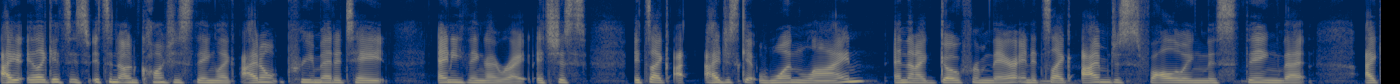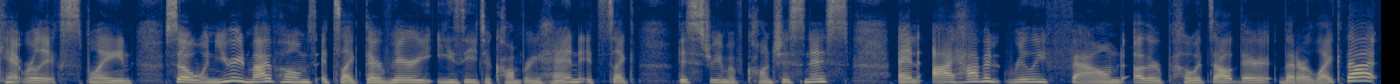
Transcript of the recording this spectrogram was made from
I like it's, it's it's an unconscious thing. Like I don't premeditate anything I write. It's just it's like I, I just get one line and then I go from there and it's like mm. I'm just following this thing that I can't really explain. So when you read my poems, it's like they're very easy to comprehend. It's like this stream of consciousness and I haven't really found other poets out there that are like that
